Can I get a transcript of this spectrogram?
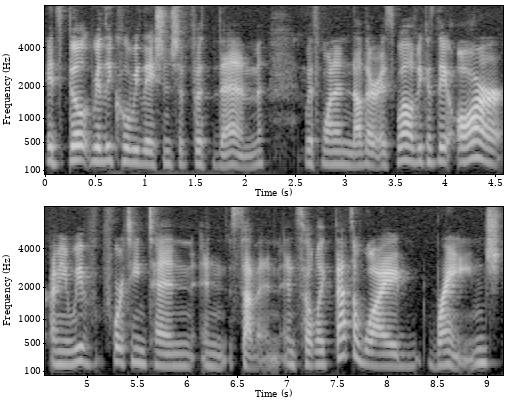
it's built really cool relationships with them with one another as well because they are i mean we have 14 10 and 7 and so like that's a wide range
